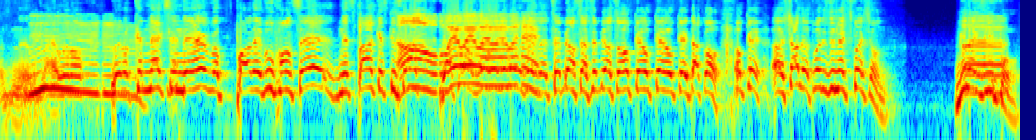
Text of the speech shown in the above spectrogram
uh, a little little connection there. Parlez-vous français, n'est-ce pas? Qu'est-ce que ça? Oh, wait, wait, wait, wait, wait. C'est bien ça, c'est bien ça. OK, OK, OK, d'accord. OK, uh, Charlotte, what is the next question? Be like Uh, Zippo.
